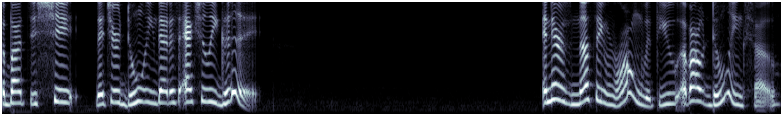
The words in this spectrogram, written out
about the shit that you're doing that is actually good. And there's nothing wrong with you about doing so.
